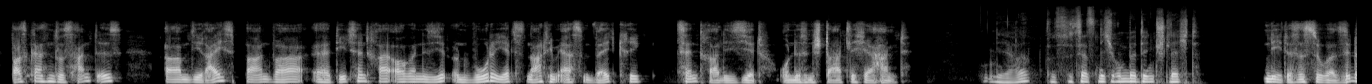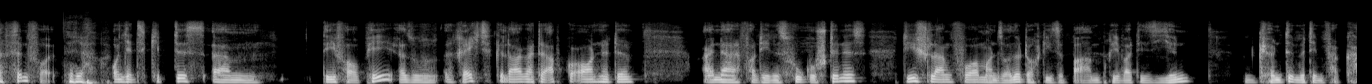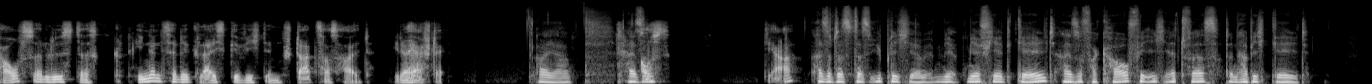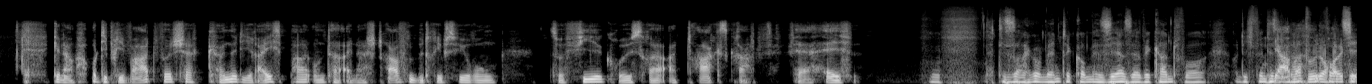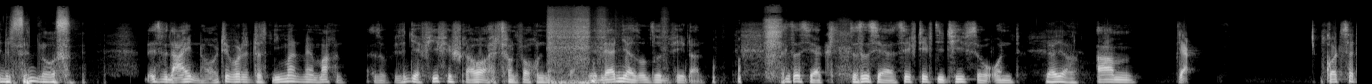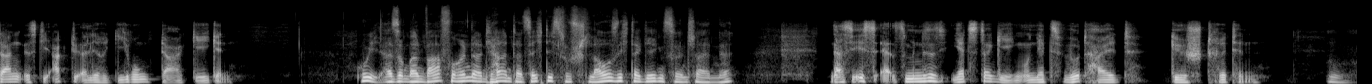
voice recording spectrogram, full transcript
was ganz interessant ist, ähm, die Reichsbahn war äh, dezentral organisiert und wurde jetzt nach dem Ersten Weltkrieg zentralisiert und ist in staatlicher Hand. Ja, das ist jetzt nicht unbedingt schlecht. Nee, das ist sogar sinnvoll. Ja. Und jetzt gibt es ähm, DVP, also recht gelagerte Abgeordnete, einer von denen ist Hugo Stinnes, die schlagen vor, man solle doch diese Bahn privatisieren und könnte mit dem Verkaufserlös das finanzielle Gleichgewicht im Staatshaushalt wiederherstellen. Ah ja. Also, Aus, ja. Also das das Übliche. Mir, mir fehlt Geld, also verkaufe ich etwas, dann habe ich Geld. Genau. Und die Privatwirtschaft könne die Reichsbahn unter einer Strafenbetriebsführung zu viel größerer Ertragskraft verhelfen. Diese Argumente kommen mir sehr, sehr bekannt vor. Und ich finde sie ja, nach wie vor ziemlich sinnlos. Ist, nein, heute würde das niemand mehr machen. Also wir sind ja viel, viel schlauer als von vor 100 Jahren. Wir lernen ja aus unseren Fehlern. Das ist ja, das ist ja definitiv so. Und ja, ja. Ähm, ja. Gott sei Dank ist die aktuelle Regierung dagegen. Ui, also man war vor 100 Jahren tatsächlich so schlau, sich dagegen zu entscheiden, ne? Das ist zumindest jetzt dagegen und jetzt wird halt gestritten. Hm.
